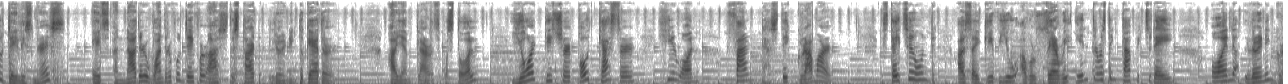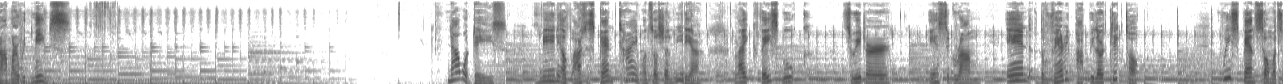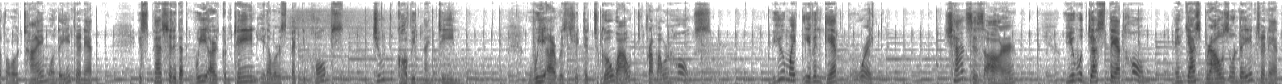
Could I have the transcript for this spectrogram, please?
Good day, listeners. It's another wonderful day for us to start learning together. I am Clarence Apostol, your teacher podcaster here on Fantastic Grammar. Stay tuned as I give you our very interesting topic today on learning grammar with memes. Nowadays, many of us spend time on social media like Facebook, Twitter, Instagram, and the very popular TikTok. We spend so much of our time on the internet, especially that we are contained in our respective homes due to COVID 19. We are restricted to go out from our homes. You might even get bored. Chances are, you would just stay at home and just browse on the internet.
